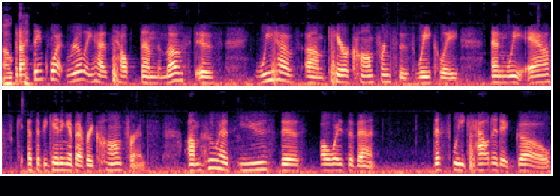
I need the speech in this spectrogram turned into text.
Okay. But I think what really has helped them the most is we have um, care conferences weekly, and we ask at the beginning of every conference um, who has used this always event this week, how did it go?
